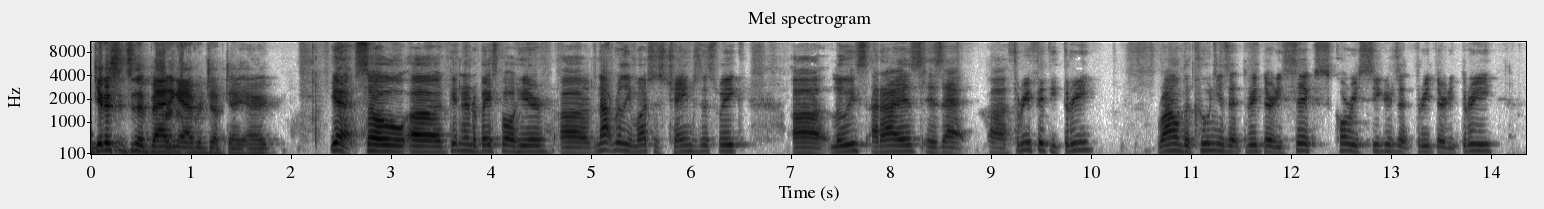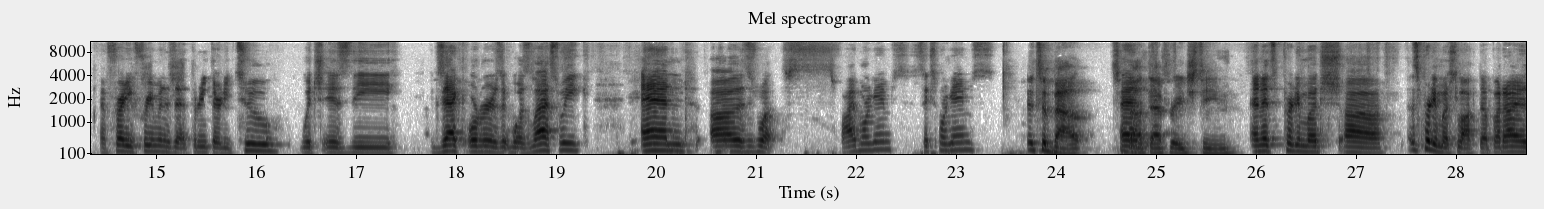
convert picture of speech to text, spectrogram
get us into the batting average update, Eric. Yeah, so uh, getting into baseball here, uh, not really much has changed this week. Uh, Luis Arraez is at uh, 353, Ronald Acuna is at 336, Corey Seager's at 333, and Freddie Freeman is at 332, which is the exact order as it was last week. And uh, this is what five more games, six more games, It's about it's about And- that for each team. and it's pretty much uh, it's pretty much locked up. But I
